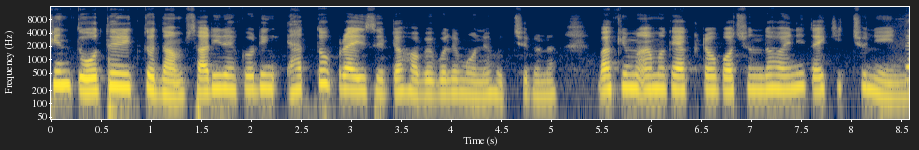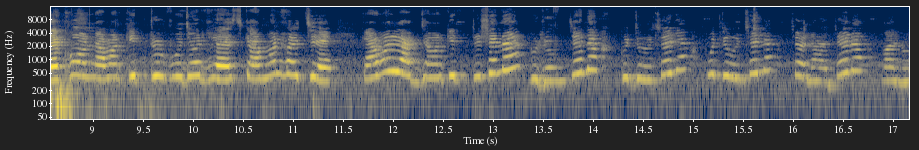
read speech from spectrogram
কিন্তু অতিরিক্ত দাম, শাড়ির অ্যাকর্ডিং এত প্রাইস এটা হবে বলে মনে হচ্ছিল না। বাকি আমাকে একটাও পছন্দ হয়নি, তাই কিচ্ছু নিইনি। দেখুন, আমার কিট্টুর পুজোর ড্রেস কেমন হয়েছে? কেমন লাগছে আমার কিট্টু সোনা? কুটুম সোনা কুটু সোনা পুটু সোনা সোনা সোনা, মানু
